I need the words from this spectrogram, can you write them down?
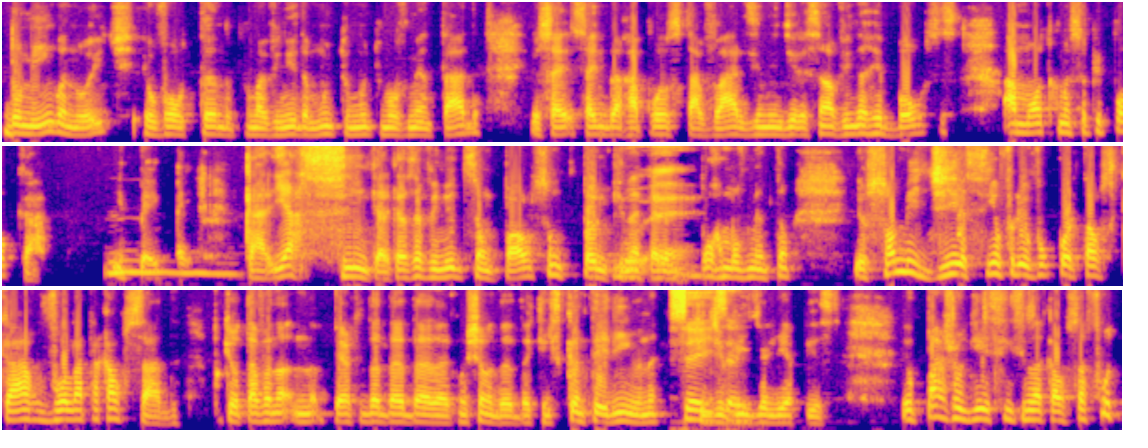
domingo à noite, eu voltando para uma avenida muito, muito movimentada, eu sa, saindo da Raposo Tavares, indo em direção à Avenida Rebouças, a moto começou a pipocar. E, hum. Cara, e assim, cara, que as avenidas de São Paulo são punk, né, cara? É. Porra, movimentão. Eu só medi assim, eu falei, eu vou cortar os carros, vou lá pra calçada. Porque eu tava na, na, perto da, da, da, como chama, da, daqueles canteirinhos, né? Sei, que divide sei. ali a pista. Eu pá, joguei assim em cima da calçada. Foi o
